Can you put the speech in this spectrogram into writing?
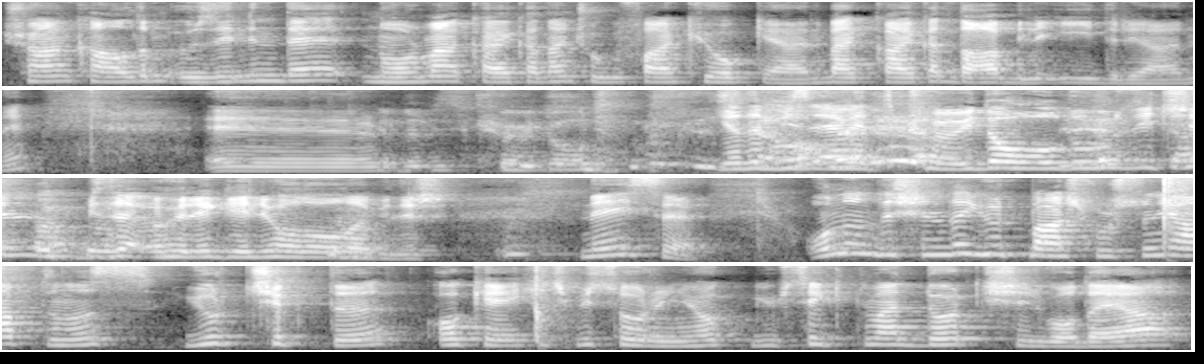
şu an kaldığım özelin de normal KYK'dan çok bir farkı yok yani. Belki KYK daha bile iyidir yani. E, Ya da biz köyde olduğumuz için. ya da biz evet köyde olduğumuz için bize öyle geliyor olabilir. Neyse. Onun dışında yurt başvurusunu yaptınız. Yurt çıktı. Okey hiçbir sorun yok. Yüksek ihtimal 4 kişilik odaya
